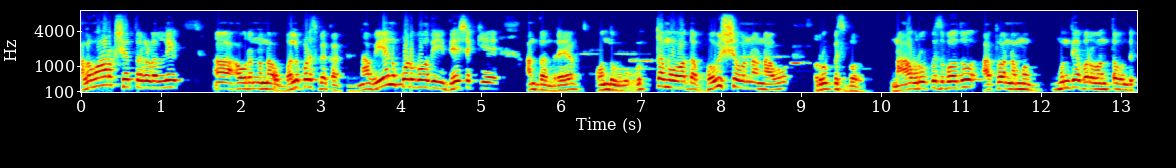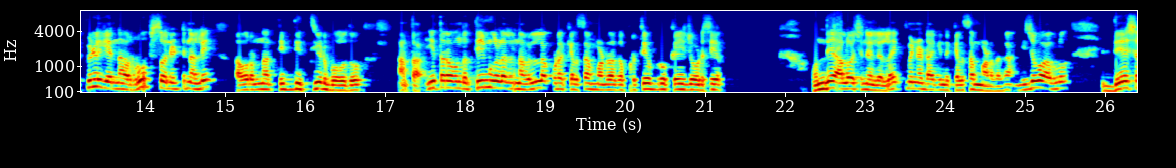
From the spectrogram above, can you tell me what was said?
ಹಲವಾರು ಕ್ಷೇತ್ರಗಳಲ್ಲಿ ಅವರನ್ನು ನಾವು ಬಲಪಡಿಸ್ಬೇಕಾಗ್ತದೆ. ನಾವೇನು ಕೊಡ್ಬೋದು ಈ ದೇಶಕ್ಕೆ ಅಂತಂದ್ರೆ ಒಂದು ಉತ್ತಮವಾದ ಭವಿಷ್ಯವನ್ನ ನಾವು ರೂಪಿಸ್ಬೋದು. ನಾವು ರೂಪಿಸ್ಬೋದು ಅಥವಾ ನಮ್ಮ ಮುಂದೆ ಬರುವಂತ ಒಂದು ಪೀಳಿಗೆಯನ್ನ ರೂಪಿಸೋ ನಿಟ್ಟಿನಲ್ಲಿ ಅವರನ್ನ ತಿದ್ದಿ ತೀಡಬಹುದು ಅಂತ. ಈ ತರ ಒಂದು ಥೀಮ್ಗಳಲ್ಲಿ ನಾವೆಲ್ಲ ಕೂಡ ಕೆಲಸ ಮಾಡಿದಾಗ ಪ್ರತಿಯೊಬ್ರು ಕೈ ಜೋಡಿಸಿ ಒಂದೇ ಆಲೋಚನೆಯಲ್ಲಿ ಲೈಕ್ ಮೈಂಡೆಡ್ ಆಗಿ ಕೆಲಸ ಮಾಡಿದಾಗ ನಿಜವಾಗ್ಲೂ ದೇಶ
